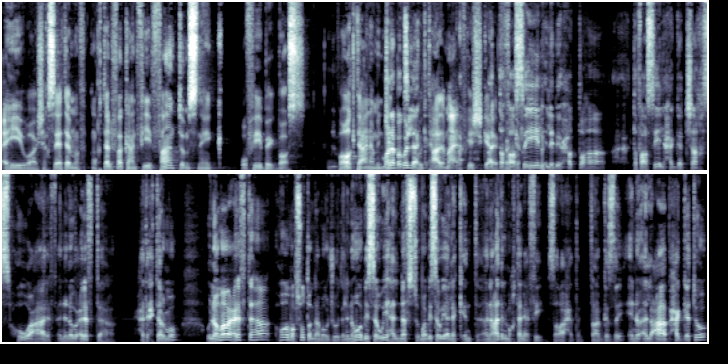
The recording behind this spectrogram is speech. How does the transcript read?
أيوه شخصيتين مختلفة. كان في فانتوم سنيك وفي بيج بوس فوقتها أنا من جد بقول لك، كنت هذا ما أعرف إيش قاعد. التفاصيل اللي بيحطها تفاصيل حقت شخص هو عارف إنه لو عرفتها حتحترمه ولو ما عرفتها هو مبسوط إنها موجودة لأنه هو بيسويها لنفسه ما بيسويها لك أنت. أنا هذا المقتنع فيه صراحة فاهم قصدي؟ إنه الألعاب حقته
